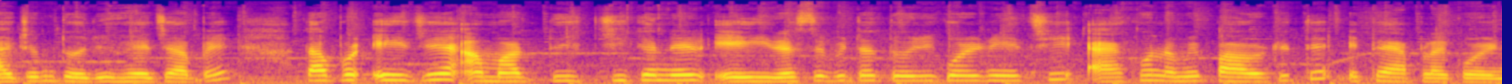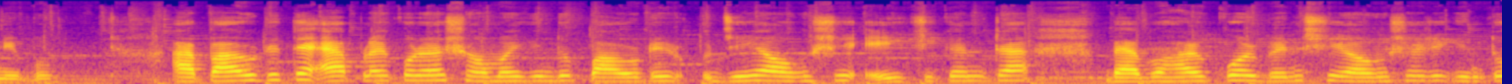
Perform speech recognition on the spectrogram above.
আইটেম তৈরি হয়ে যাবে। তারপর এই যে আমার চিকেনের এই রেসিপিটা তৈরি করে নিয়েছি, এখন আমি পাউরুটিতে এটা অ্যাপ্লাই করে নেব। আর পাউরুটিতে অ্যাপ্লাই করার সময় কিন্তু পাউরুটির যে অংশে এই চিকেনটা ব্যবহার করবেন সেই অংশটি কিন্তু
